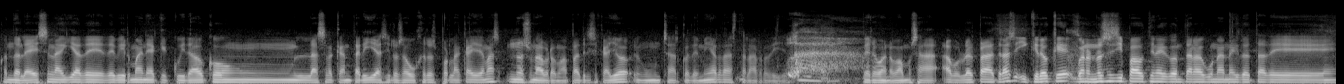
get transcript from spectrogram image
cuando leáis en la guía de, de Birmania que cuidado con las alcantarillas y los agujeros por la calle y demás, no es una broma. Patri se cayó en un charco de mierda hasta las rodillas. Pero bueno, vamos a, a volver para atrás y creo que, bueno, no sé si Pau tiene que contar alguna anécdota de...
